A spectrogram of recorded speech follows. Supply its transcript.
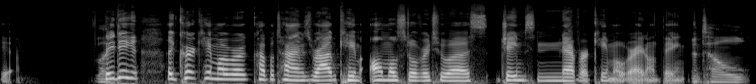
Yeah. Like, they did like Kurt came over a couple times. Rob came almost over to us. James never came over, I don't think. until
